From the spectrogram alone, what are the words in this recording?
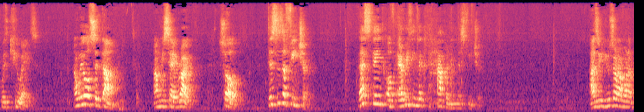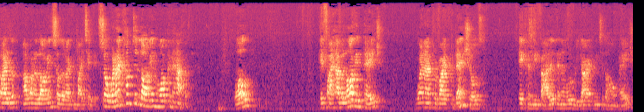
with QAs. And we all sit down, and we say, right, so this is a feature. Let's think of everything that could happen in this feature. As a user, I want to buy, I want to log in so that I can buy tickets. So when I come to login, what can happen? Well, if I have a login page, when I provide credentials, it can be valid and it will redirect me to the home page.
